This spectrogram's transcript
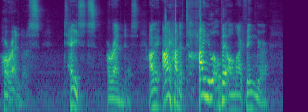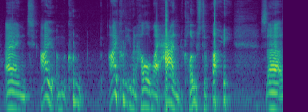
horrendous. Tastes horrendous. I mean, I had a tiny little bit on my finger, and I couldn't. I couldn't even hold my hand close to my uh,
